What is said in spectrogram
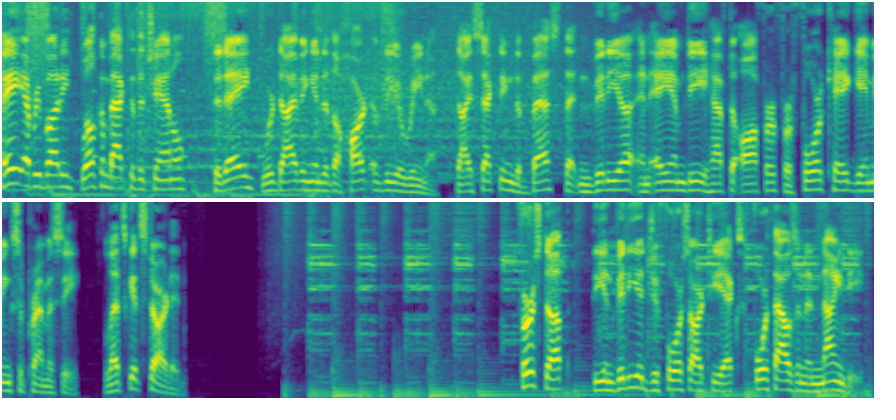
Hey everybody, welcome back to the channel. Today, we're diving into the heart of the arena, dissecting the best that NVIDIA and AMD have to offer for 4K gaming supremacy. Let's get started. First up, the NVIDIA GeForce RTX 4090.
